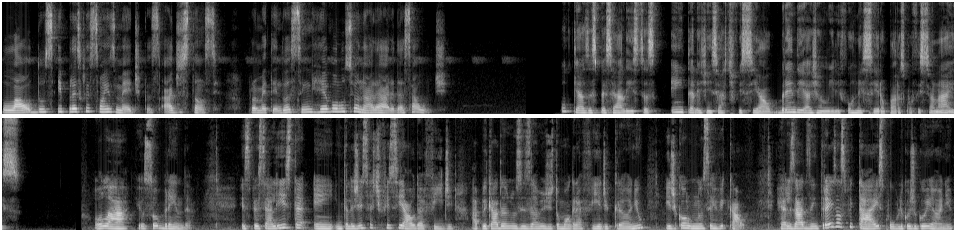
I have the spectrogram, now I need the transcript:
laudos e prescrições médicas à distância, prometendo assim revolucionar a área da saúde. O que as especialistas em inteligência artificial Brenda e a Jamile forneceram para os profissionais? Olá, eu sou Brenda, especialista em inteligência artificial da FID aplicada nos exames de tomografia de crânio e de coluna cervical, realizados em três hospitais públicos de Goiânia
